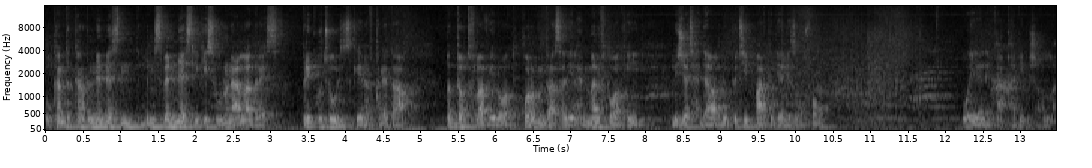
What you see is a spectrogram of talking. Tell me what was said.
وكنذكر بأن الناس بالنسبة للناس اللي كيسولونا على l'adresse Brico Tools كاينة في قنيطره بالضبط في la Ville Haute قرب المدرسة ديال حمان الفطواكي اللي جات حدا le petit parc ديال les enfants. وإلى اللقاء قريب إن شاء الله.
